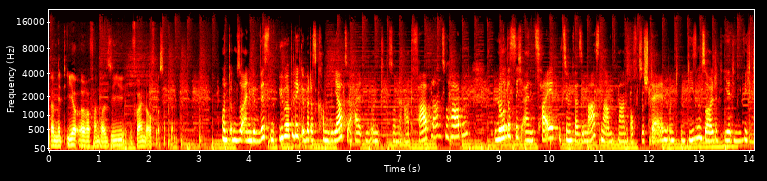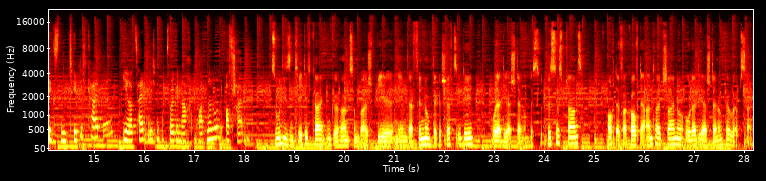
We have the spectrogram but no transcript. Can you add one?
damit ihr eurer Fantasie freien Lauf lassen könnt. Und um so einen gewissen Überblick über das kommende Jahr zu erhalten und so eine Art Fahrplan zu haben, lohnt es sich, einen Zeit- bzw. Maßnahmenplan aufzustellen und in diesem solltet ihr die wichtigsten Tätigkeiten ihrer zeitlichen Abfolge nach ordnen und aufschreiben. Zu diesen Tätigkeiten gehören zum Beispiel neben der Findung der Geschäftsidee oder die Erstellung des Businessplans auch der Verkauf der Anteilsscheine oder die Erstellung der Website.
